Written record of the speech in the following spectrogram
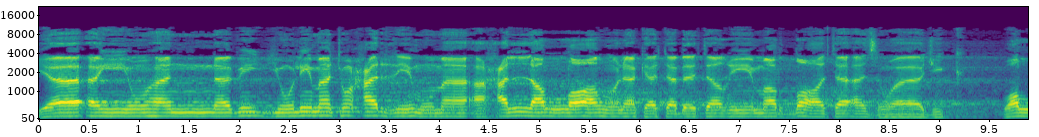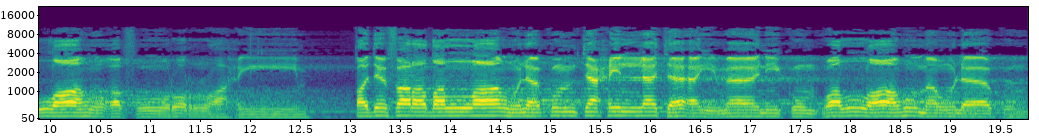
يا أيها النبي لم تحرم ما أحل الله لك تبتغي مرضات أزواجك؟ والله غفور رحيم. قد فرض الله لكم تحلة أيمانكم والله مولاكم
